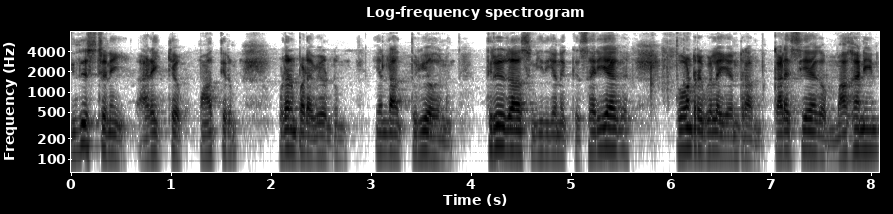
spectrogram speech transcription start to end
யுதிஷ்டனை அழைக்க மாத்திரம் உடன்பட வேண்டும் என்றான் துரியோதனன். திருராசன் இது எனக்கு சரியாக தோன்றவில்லை என்றான். கடைசியாக மகனின்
